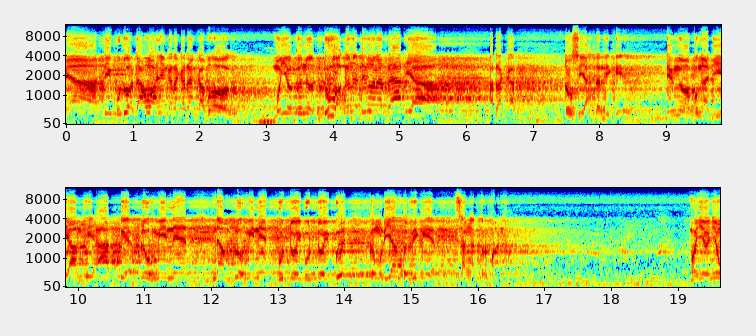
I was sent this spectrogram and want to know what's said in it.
Ya, ti dua dakwahnya kadang-kadang ka beog. Maya kena dua kena dengan nasihat ya. Adakan tausiah dan zikir. Dengar pengajian fiat 40 minit, 60 minit butoi-butoi buat kemudian berzikir. Sangat bermakna. Menyonyo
